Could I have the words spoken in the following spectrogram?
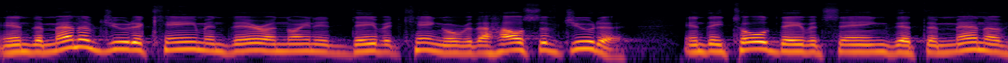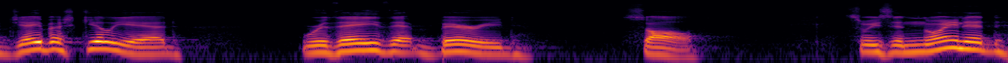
And the men of Judah came and there anointed David king over the house of Judah. And they told David, saying that the men of Jabesh Gilead were they that buried Saul. So he's anointed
